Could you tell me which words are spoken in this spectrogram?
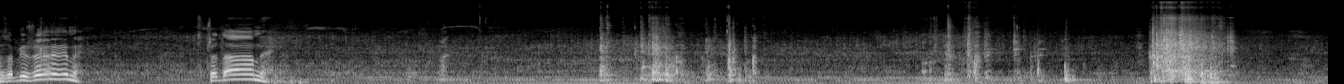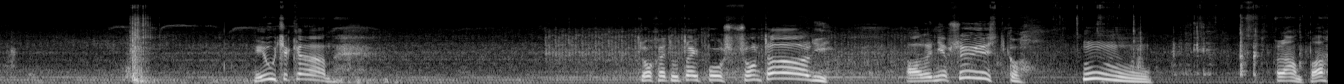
zabierzemy. Sprzedamy. I uciekamy. Trochę tutaj posprzątali, ale nie wszystko. Hmm. Lampa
